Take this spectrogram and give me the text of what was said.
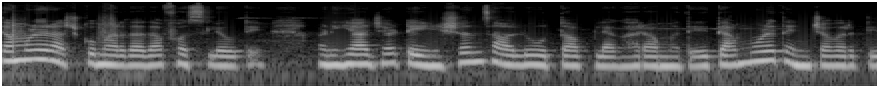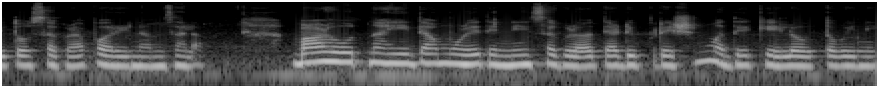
त्यामुळे राजकुमार दादा फसले होते. आणि ह्या ज्या टेन्शन चालू होतं आपल्या घरामध्ये त्यामुळे त्यांच्यावरती तो सगळा परिणाम झाला. बाळ होत नाही त्यामुळे त्यांनी सगळं त्या डिप्रेशनमध्ये केलं होतं वहिनी.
